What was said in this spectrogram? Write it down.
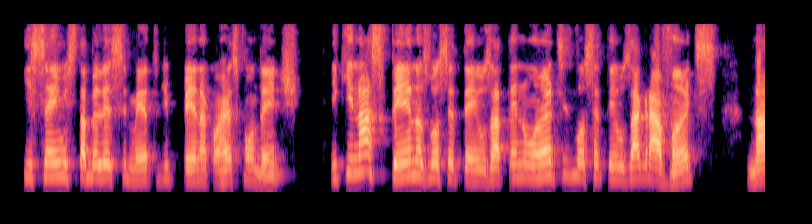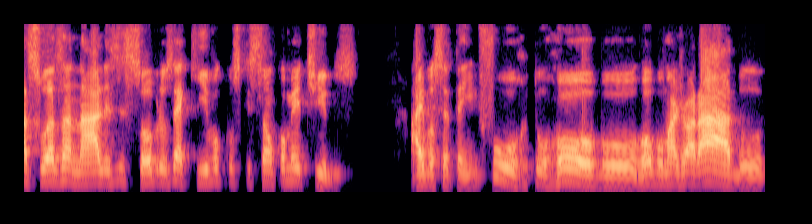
e sem o estabelecimento de pena correspondente. E que nas penas você tem os atenuantes, você tem os agravantes nas suas análises sobre os equívocos que são cometidos. Aí você tem furto, roubo, roubo majorado,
